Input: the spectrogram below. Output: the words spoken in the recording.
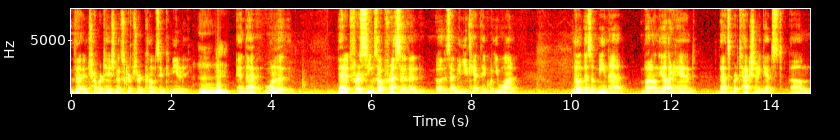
the interpretation of scripture comes in community, and that one of the that at first seems oppressive and oh, does that mean you can't think what you want? No, it doesn't mean that. But on the other hand, that's a protection against um,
